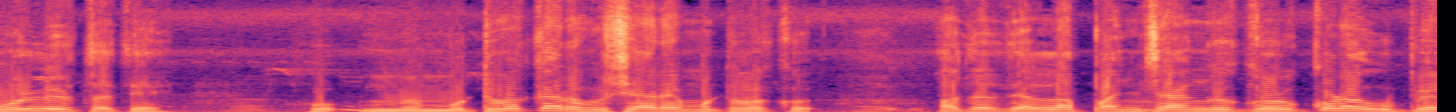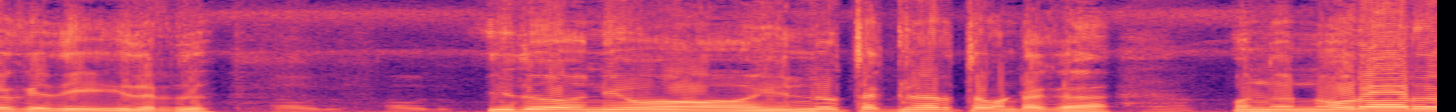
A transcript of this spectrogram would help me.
ಮುಳ್ಳು ಇರ್ತೈತಿ. ಮುಟ್ಬೇಕಾದ್ರೆ ಹುಷಾರಾಗಿ ಮುಟ್ಬೇಕು. ಅದರದ್ದೆಲ್ಲ ಪಂಚಾಂಗಕ್ಕೂ ಕೂಡ ಉಪಯೋಗ ಇದೆ ಇದರದ್ದು. ಇದು ನೀವು ಇನ್ನೂ ತಜ್ಞರು ತಗೊಂಡಾಗ ಒಂದು ನೂರಾರು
